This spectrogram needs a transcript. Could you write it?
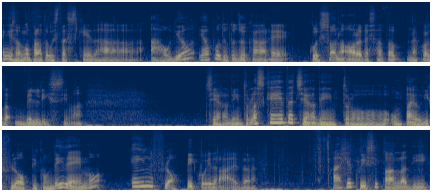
e mi sono comprato questa scheda audio e ho potuto giocare col sonoro ed è stata una cosa bellissima. C'era dentro la scheda, c'era dentro un paio di floppy con dei demo e il floppy con i driver. Anche qui si parla di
